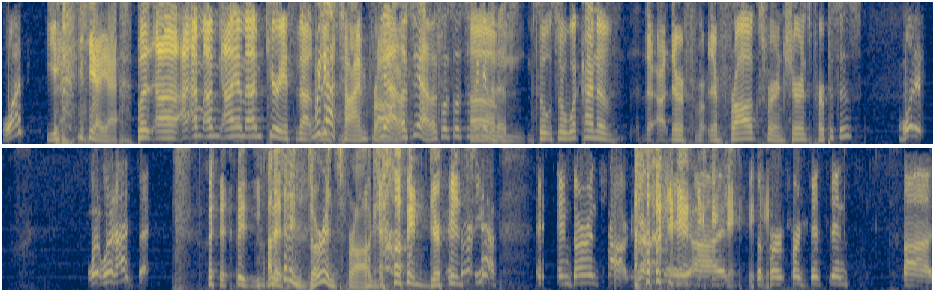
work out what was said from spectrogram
What? Yeah, yeah, yeah. But uh, I, I'm, I'm, I am, I'm curious about. We got time. Frogs. Yeah, let's yeah, let's let's let's dig into Um, this. So, so what kind of they're are- they're fr- they're frogs for insurance purposes? What did what, what did I say? you Oh, they said endurance frogs. oh, endurance. Yeah, E- endurance frogs. Yeah, Okay, they, uh, okay. the for, for distance uh, uh,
